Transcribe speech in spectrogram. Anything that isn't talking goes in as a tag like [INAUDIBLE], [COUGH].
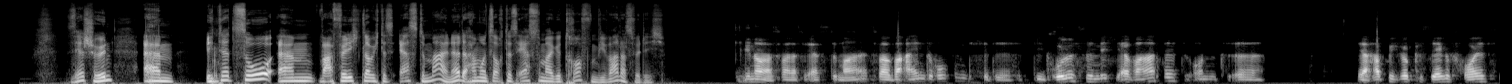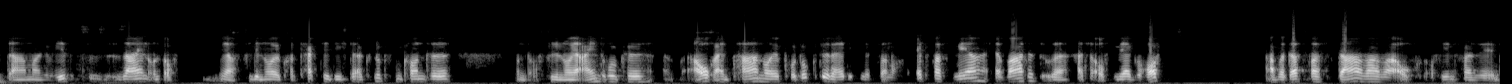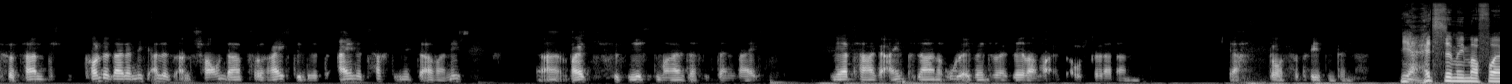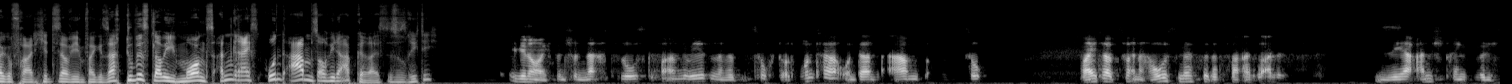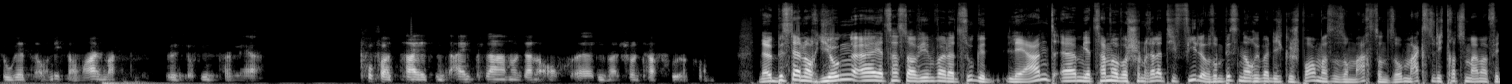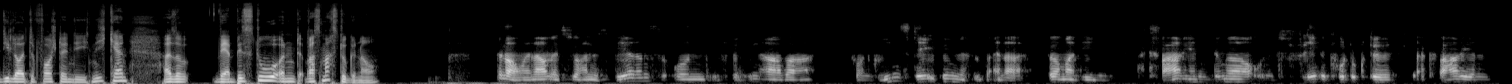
Sehr schön. Ähm, Interzoo ähm, war für dich, glaube ich, das erste Mal, ne? Da haben wir uns auch das erste Mal getroffen. Wie war das für dich? Genau, das war das erste Mal. Es war beeindruckend. Ich hätte die Größe nicht erwartet und äh, ja, habe mich wirklich sehr gefreut, da mal gewesen zu sein und auch ja, viele neue Kontakte, die ich da knüpfen konnte und auch viele neue Eindrücke, auch ein paar neue Produkte. Da hätte ich mir zwar noch etwas mehr erwartet oder hatte auf mehr gehofft. Aber das, was da war, war auch auf jeden Fall sehr interessant. Ich konnte leider nicht alles anschauen. Dafür reichte das eine Tag, den ich da war, nicht. Ja, weiß ich fürs nächste Mal, dass ich dann gleich mehr Tage einplane oder eventuell selber mal als Aussteller dann ja, dort vertreten bin. Ja, hättest du mich mal vorher gefragt. Ich hätte es auf jeden Fall gesagt. Du bist, glaube ich, morgens angereist und abends auch wieder abgereist. Ist das richtig? Genau, ich bin schon nachts losgefahren gewesen, dann mit dem Zug dort runter und dann abends auf dem Zug weiter zu einer Hausmesse. Das war also alles sehr anstrengend, würde ich so jetzt auch nicht normal machen. Würde ich auf jeden Fall mehr Pufferzeit mit einplanen und dann auch äh, lieber schon einen Tag früher kommen. Na, du bist ja noch jung, äh, jetzt hast du auf jeden Fall dazu gelernt. Ähm, jetzt haben wir aber schon relativ viele, so ein bisschen auch über dich gesprochen, was du so machst und so. Magst du dich trotzdem einmal für die Leute vorstellen, die ich nicht kenne? Also, wer bist du und was machst du genau? Genau, mein Name ist Johannes Behrens und ich bin Inhaber von Greenscaping. Das ist eine Firma, die Aquariendünger und Pflegeprodukte für Aquarien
